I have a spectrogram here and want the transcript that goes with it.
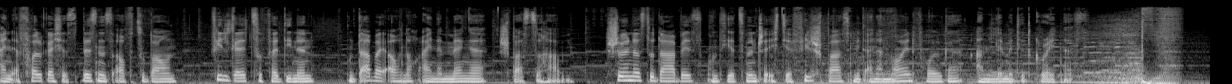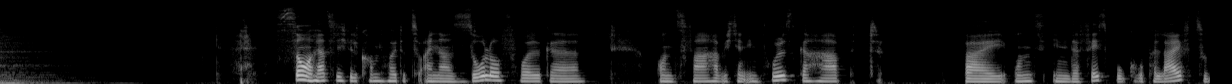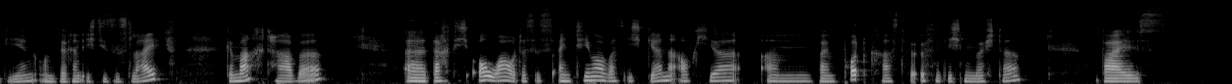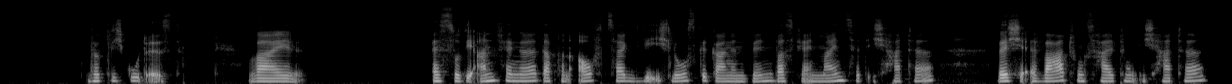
ein erfolgreiches Business aufzubauen, viel Geld zu verdienen und dabei auch noch eine Menge Spaß zu haben. Schön, dass du da bist und jetzt wünsche ich dir viel Spaß mit einer neuen Folge Unlimited Greatness. So, herzlich willkommen heute zu einer Solo-Folge. Und zwar habe ich den Impuls gehabt, bei uns in der Facebook-Gruppe live zu gehen. Und während ich dieses Live gemacht habe, äh, dachte ich, oh wow, das ist ein Thema, was ich gerne auch hier ähm, beim Podcast veröffentlichen möchte, weil es wirklich gut ist, weil es so die Anfänge davon aufzeigt, wie ich losgegangen bin, was für ein Mindset ich hatte, welche Erwartungshaltung ich hatte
